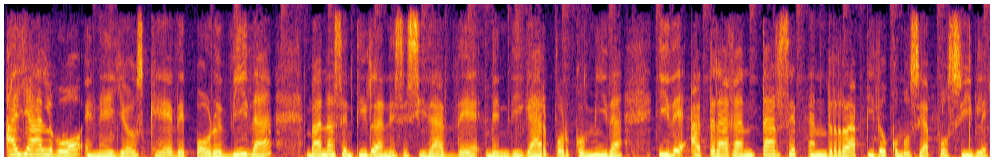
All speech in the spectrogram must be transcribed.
hay algo en ellos que de por vida van a sentir la necesidad de mendigar por comida y de atragantarse tan rápido como sea posible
